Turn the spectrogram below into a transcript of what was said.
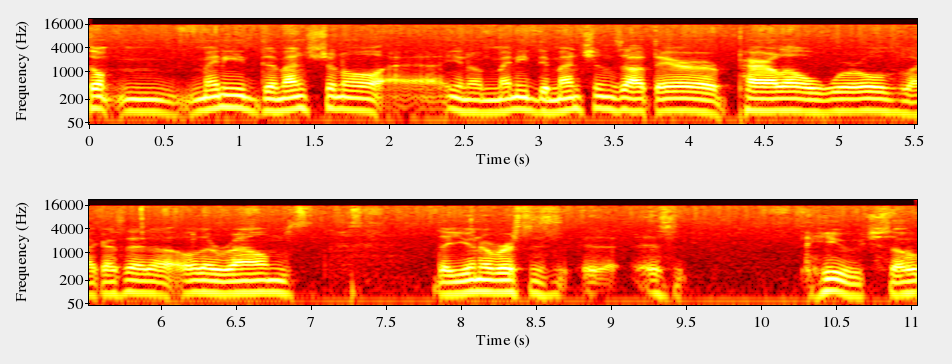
so many dimensional, uh, you know, many dimensions out there, parallel worlds. Like I said, uh, other realms the universe is is huge. So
